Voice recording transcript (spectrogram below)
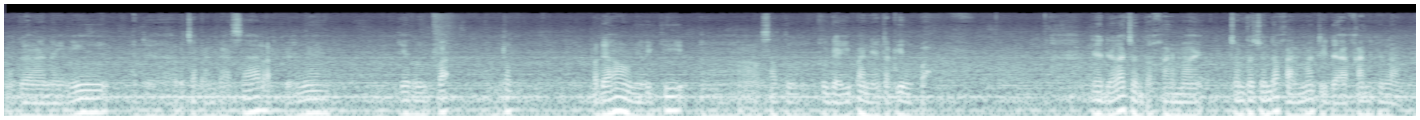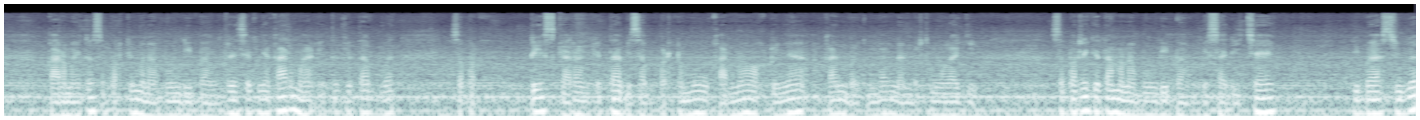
Mogalana ini ada ucapan kasar akhirnya dia lupa untuk padahal memiliki uh, satu kegaiban ya tapi lupa. Ini adalah contoh karma contoh-contoh karma tidak akan hilang. Karma itu seperti menabung di bank. Prinsipnya karma itu kita buat seperti sekarang kita bisa bertemu karena waktunya akan berkembang dan bertemu lagi. Seperti kita menabung di bank bisa dicek dibahas juga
